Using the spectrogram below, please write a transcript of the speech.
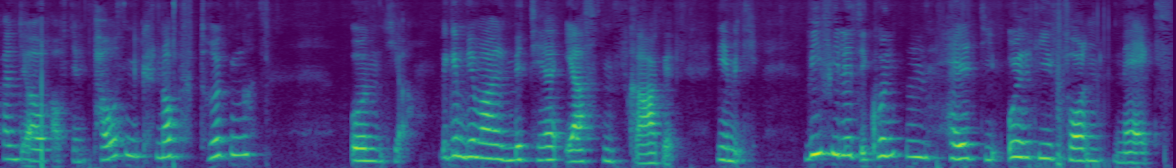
könnt ihr auch auf den Pausenknopf drücken. Und ja, beginnen wir mal mit der ersten Frage. Nämlich, wie viele Sekunden hält die Ulti von Max?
